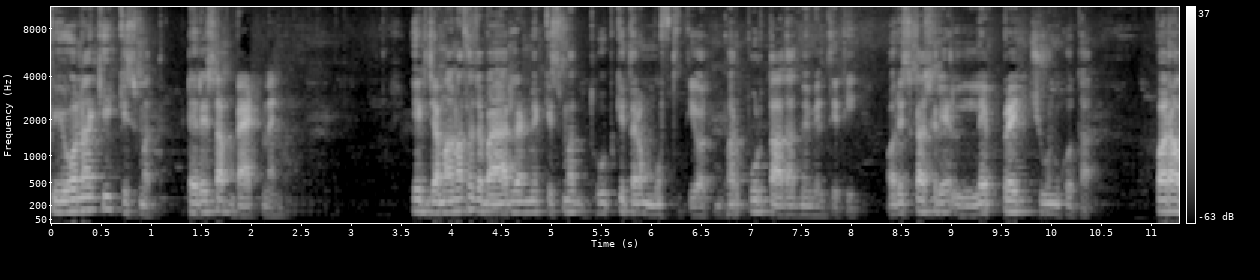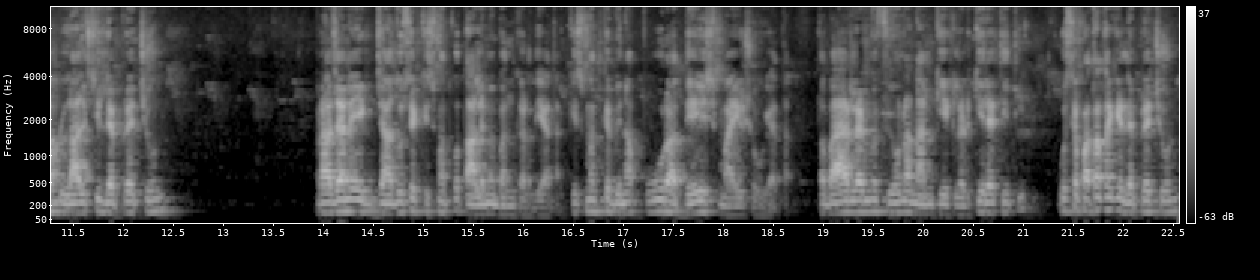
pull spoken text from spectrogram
फियोना की किस्मत, टेरेसा बैटमैन। एक जमाना था जब आयरलैंड में किस्मत धूप की तरह मुफ़्त थी और भरपूर तादाद में मिलती थी और इसका श्रेय लेप्रेचून को था। पर अब लालची लेप्रेचून, राजा ने एक जादू से किस्मत को ताले में बंद कर दिया था। किस्मत के बिना पूरा देश मायूस हो गया था। तब आयरलैंड में फियोना नाम की एक लड़की रहती थी। उसे पता था कि लेप्रेचून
